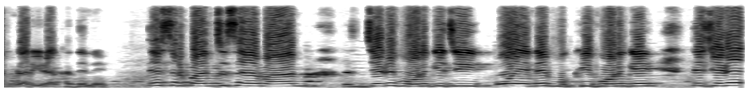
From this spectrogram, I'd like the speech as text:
ਜਾਣਕਾਰੀ ਰੱਖਦੇ ਨੇ। ਤੇ ਸਰਪੰਚ ਸਹਿਬਾਨ ਜਿਹੜੇ ਹੋਣਗੇ ਜੀ, ਉਹ ਇਹਦੇ ਮੁਖੀ ਹੋਣਗੇ ਤੇ ਜਿਹੜੇ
